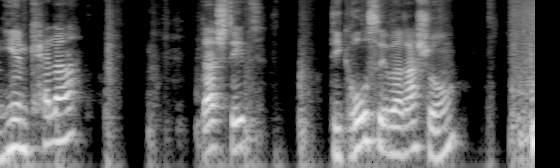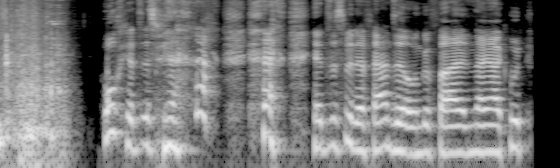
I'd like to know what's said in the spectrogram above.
Und hier im Keller, da steht die große Überraschung. Huch, jetzt ist mir, jetzt ist mir der Fernseher umgefallen. Naja, gut.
